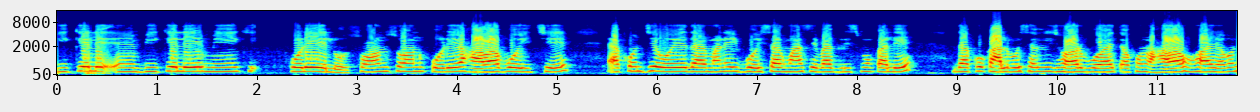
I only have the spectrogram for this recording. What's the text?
বিকেলে বিকেলে মেঘ করে এলো, সন সন করে হাওয়া বইছে। এখন যে ওয়েদার মানে এই বৈশাখ মাসে বা গ্রীষ্মকালে দেখো কালবৈশাখী ঝড় বয়, তখন হাওয়া হয়, যখন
